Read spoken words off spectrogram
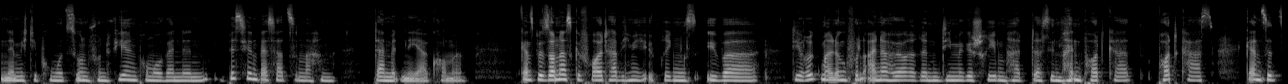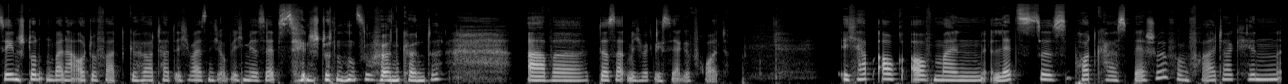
nämlich die Promotion von vielen Promovenden ein bisschen besser zu machen, damit näher komme. Ganz besonders gefreut habe ich mich übrigens über die Rückmeldung von einer Hörerin, die mir geschrieben hat, dass sie meinen Podcast, Podcast ganze zehn Stunden bei einer Autofahrt gehört hat. Ich weiß nicht, ob ich mir selbst zehn Stunden zuhören könnte, aber das hat mich wirklich sehr gefreut. Ich habe auch auf mein letztes Podcast-Special vom Freitag hin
